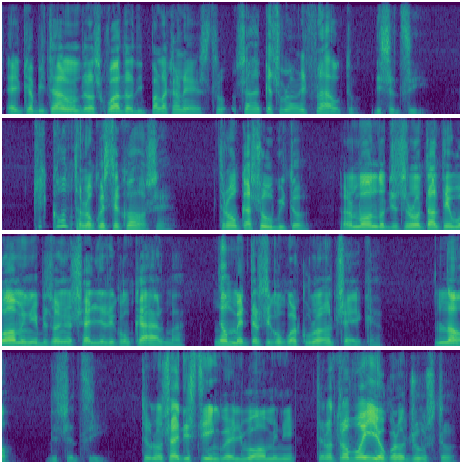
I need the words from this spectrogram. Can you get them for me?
È il capitano della squadra di pallacanestro, sa anche suonare il flauto, disse Zi. Che contano queste cose? Tronca subito. Al mondo ci sono tanti uomini e bisogna scegliere con calma, non mettersi con qualcuno alla cieca. No, disse Zi. Tu non sai distinguere gli uomini. Te lo trovo io quello giusto.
